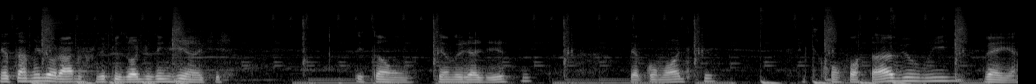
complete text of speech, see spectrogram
tentar melhorar nos episódios em diante. Então, tendo já dito, se acomode-se, fique confortável e venha.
